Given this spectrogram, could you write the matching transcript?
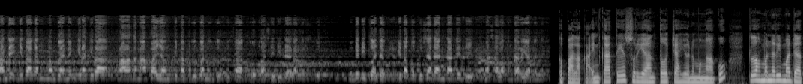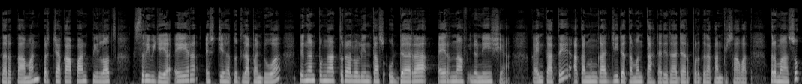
Nanti kita akan memplanning kira-kira peralatan apa yang kita perlukan untuk bisa beroperasi di daerah tersebut. Mungkin itu aja. Kita fokusnya KNKT di masalah pencarian aja. Kepala KNKT Suryanto Cahyono mengaku telah menerima data rekaman percakapan pilot Sriwijaya Air SJ182 dengan pengatur lalu lintas udara Airnav Indonesia. KNKT akan mengkaji data mentah dari radar pergerakan pesawat, termasuk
